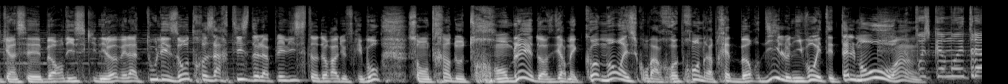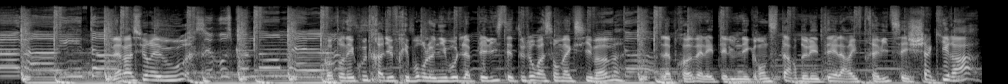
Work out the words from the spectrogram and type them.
Magnifique, hein c'est Birdie Skinny Love. Et là, tous les autres artistes de la playlist de Radio Fribourg sont en train de trembler et doivent se dire mais comment est-ce qu'on va reprendre après Birdie? Le niveau était tellement haut. Hein. Mais rassurez-vous, quand on écoute Radio Fribourg, le niveau de la playlist est toujours à son maximum. La preuve, elle a été l'une des grandes stars de l'été, elle arrive très vite, c'est Shakira.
